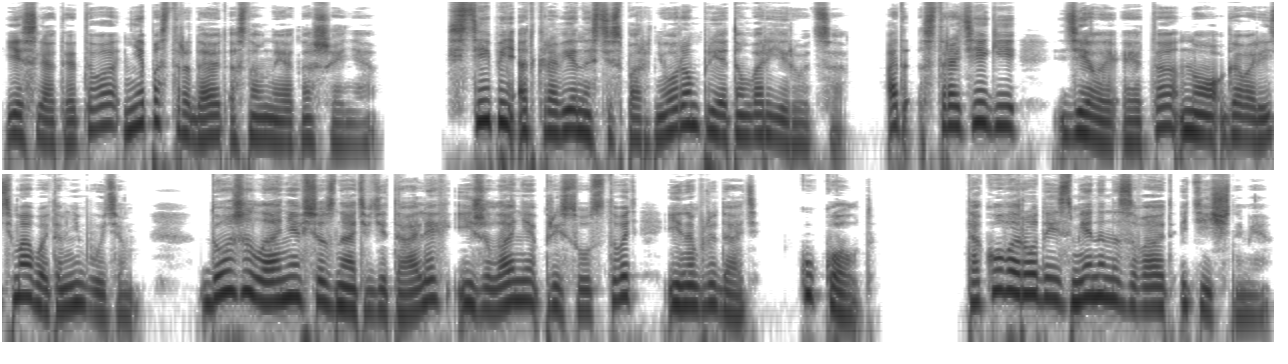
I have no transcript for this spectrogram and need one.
если от этого не пострадают основные отношения. Степень откровенности с партнером при этом варьируется. От стратегии «делай это, но говорить мы об этом не будем» до желания все знать в деталях и желания присутствовать и наблюдать – куколд. Такого рода измены называют этичными.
